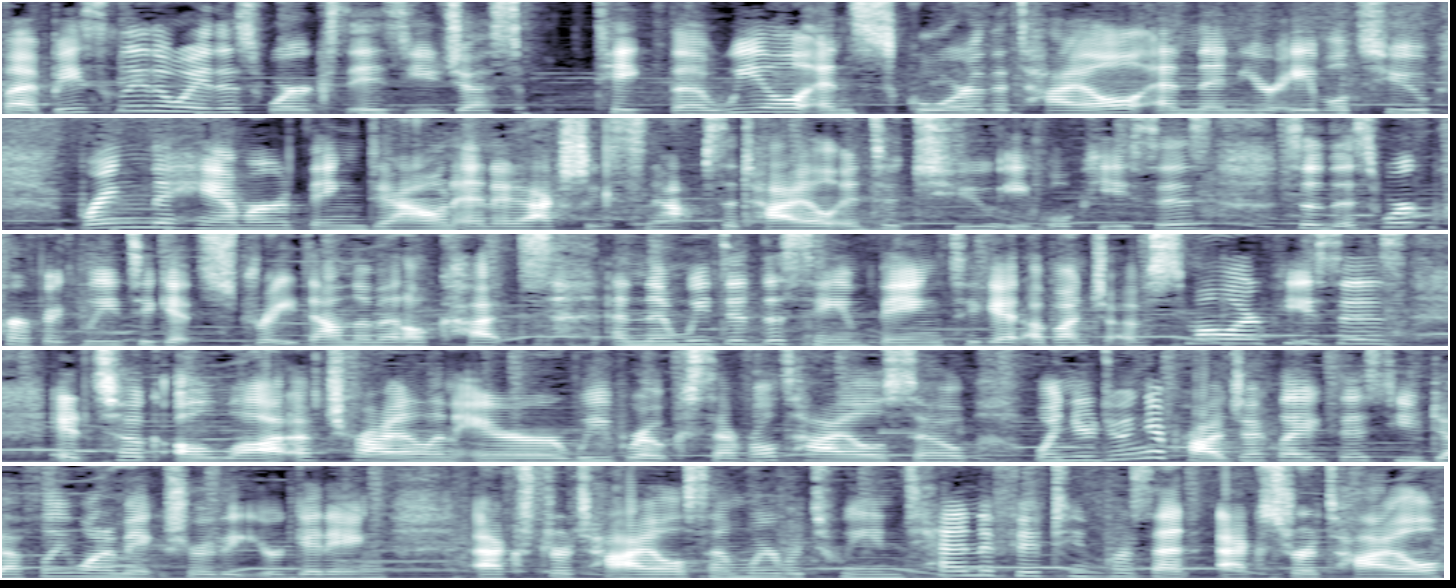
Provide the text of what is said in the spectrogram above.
But basically the way this works is you just take the wheel and score the tile and then you're able to bring the hammer thing down and it actually snaps the tile into two equal pieces. So this worked perfectly to get straight down the middle cuts. And then we did the same thing to get a bunch of smaller pieces. It took a lot of trial and error. We broke several tiles. So when you're doing a project like this, you definitely want to make sure that you're getting extra tile, somewhere between 10 to 15% extra tile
